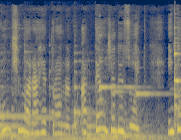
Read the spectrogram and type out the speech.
continuará retrógrado até o dia 18 então,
